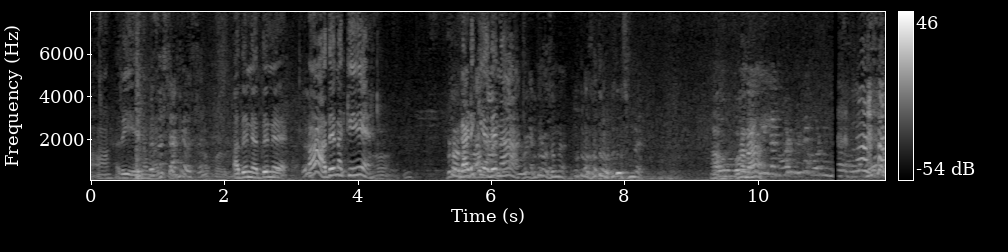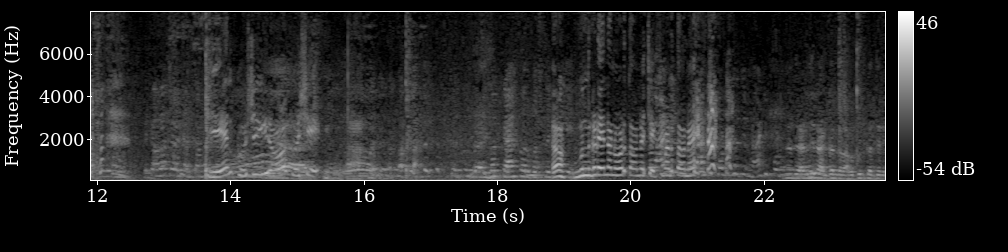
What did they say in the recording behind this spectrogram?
ಹಾ, ರೀ ಏನು? ಅದೇನೆ ಅದೇನೆ ಹಾ ಅದೇನಕ್ಕಿ ಗಾಡಿಕಿ ಅದೇನಾ ಏನ್ ಖುಷಿ ಖುಷಿ. ಮುಂದ್ಗಡೆ ಏನೋ ನೋಡ್ತಾವನೆ ಚೆಕ್ ಮಾಡ್ತಾವನೆ ಎರಡು ದಿನ ಅಂಕಲ್ ಅಲ್ಲಿ ಕೂತ್ಕೊತೀರಿ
